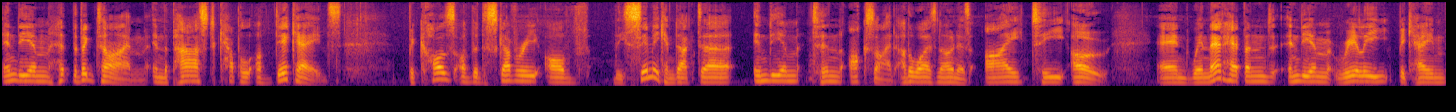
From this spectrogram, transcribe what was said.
indium hit the big time in the past couple of decades because of the discovery of the semiconductor indium tin oxide, otherwise known as ITO. And when that happened, indium really became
